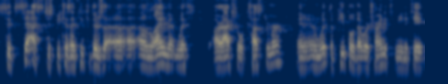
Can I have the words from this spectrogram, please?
success just because I think there's a, a alignment with our actual customer and, and, with the people that we're trying to communicate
